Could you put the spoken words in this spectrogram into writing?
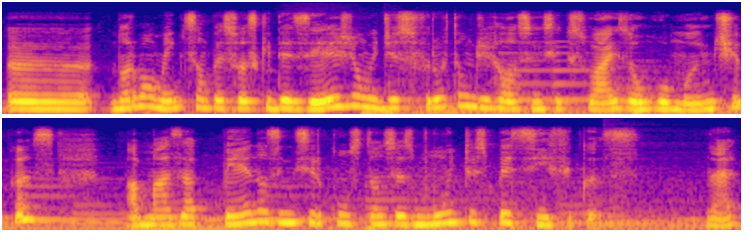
Uh, normalmente são pessoas que desejam e desfrutam de relações sexuais ou românticas, mas apenas em circunstâncias muito específicas, né?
